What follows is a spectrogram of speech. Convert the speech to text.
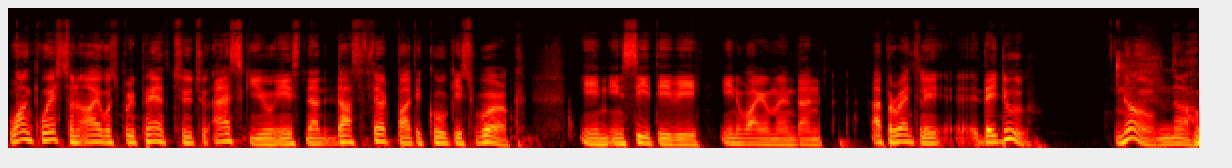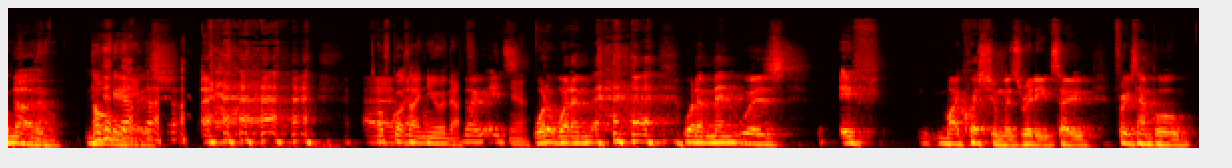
one question I was prepared to to ask you is that does third-party cookies work in in CTV environment? And apparently uh, they do. No. No. No. no. Okay. of course, I knew that. No, it's yeah. what what I what I meant was if my question was really so. For example,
